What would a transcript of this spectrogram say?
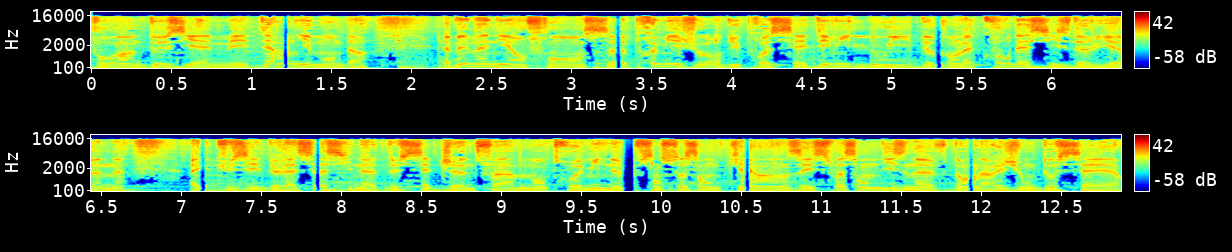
pour un deuxième et dernier mandat. La même année en France, premier jour du procès d'Émile Louis devant la cour d'assises de Lyon, accusé de l'assassinat de sept jeunes femmes entre 1975 et 79 dans la région d'Auxerre.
